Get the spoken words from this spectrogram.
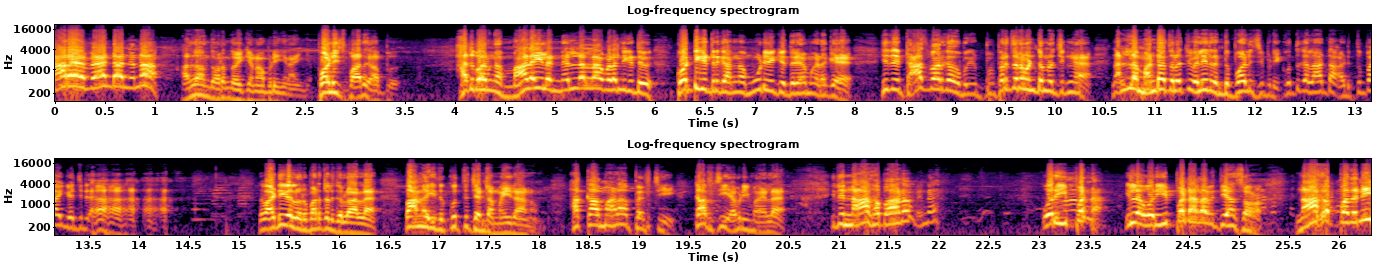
சாராயம் வேண்டாம்னு சொன்னா அதான் திறந்து வைக்கணும் அப்படிங்கிறாங்க. போலீஸ் பாதுகாப்பு. அது பாருங்க மலையில நெல்லெல்லாம் விளைஞ்சிக்கிட்டு கொட்டிக்கிட்டு இருக்காங்க மூடி வைக்க தெரியாம கிடக்கு. இது டாஸ்மார்க் பிரச்சனை பண்ணிட்டோம்னு வச்சுக்கோங்க. நல்ல மண்டபத்தில் வச்சு வெளியில் ரெண்டு போலீஸ் இப்படி குத்துக்கலாட்டம் அப்படி துப்பாக்கி வச்சுட்டு இந்த வடிவேல் ஒரு படத்தில் சொல்லுவாங்கல்ல வாங்க இது குத்துச்சண்டை மைதானம். ஹக்காமாலா பெப்சி. காப்சி அப்படிமாங்கல்ல இது நாகபானம் என்ன? ஒரு இப்பண்ணா. இல்ல ஒரு இப்பண்ணா தான் வித்தியாசம். நாகப்பதனி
